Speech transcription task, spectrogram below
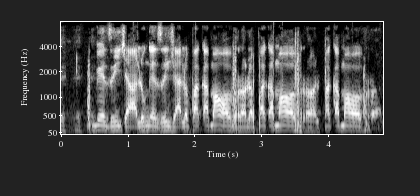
Ungenzi njalo ungenzi njalo phaka ama-overall phaka ama-overall phaka ama-overall.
